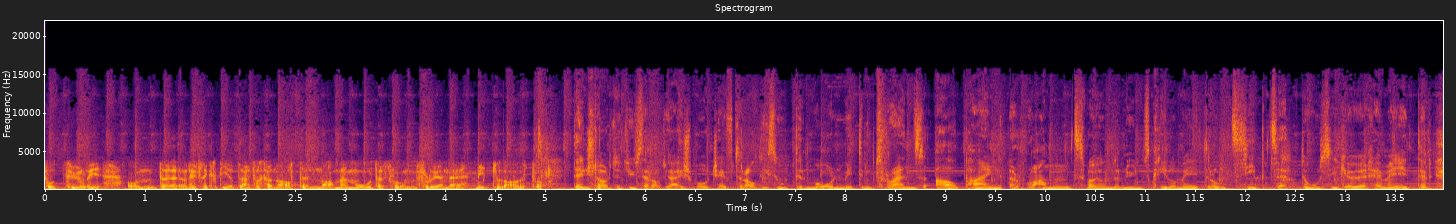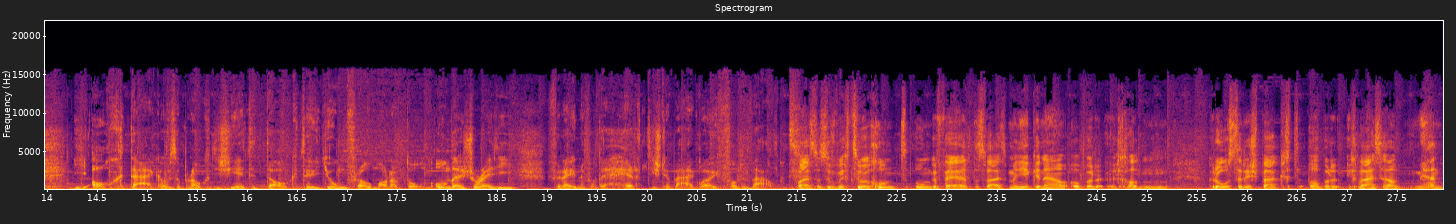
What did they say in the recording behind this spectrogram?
von Zürich und äh, reflektiert einfach eine Art Namenmode vom frühen Mittelalter. Dann startet unser Radio 1 Sportchef Adi Sutter morgen mit dem Transalpine Run, 290 Kilometer und 17.000 Höhenmeter in acht Tagen, also praktisch jeden Tag der Jungfrau-Marathon. Und er ist ready für einen der härtesten Bergläufe der Welt. Ich weiss, was auf mich zukommt, ungefähr, das weiß man nie genau, aber ich habe einen grossen Respekt, aber ich weiß auch, wir haben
